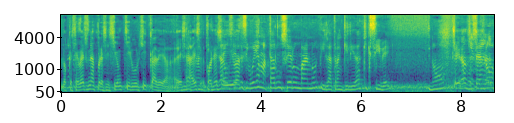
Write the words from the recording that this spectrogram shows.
lo que se ve es una precisión quirúrgica de esa- la a ese- con sea, iba. Es decir, voy a matar a un ser humano y la tranquilidad que exhibe. No, Sí, no, o sea, no.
